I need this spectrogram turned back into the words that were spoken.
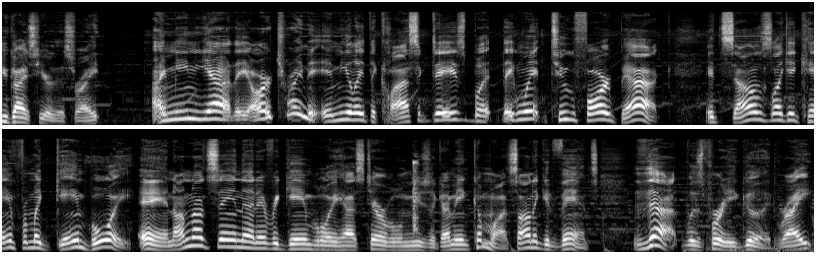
You guys hear this, right? I mean, yeah, they are trying to emulate the classic days, but they went too far back. It sounds like it came from a Game Boy. Hey, and I'm not saying that every Game Boy has terrible music. I mean, come on, Sonic Advance. That was pretty good, right?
